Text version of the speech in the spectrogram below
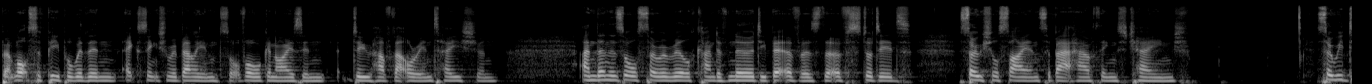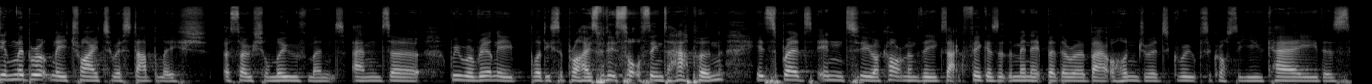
but lots of people within Extinction Rebellion sort of organising do have that orientation. And then there's also a real kind of nerdy bit of us that have studied social science about how things change. So we deliberately tried to establish a social movement, and uh, we were really bloody surprised when it sort of seemed to happen. It spread into, I can't remember the exact figures at the minute, but there are about 100 groups across the UK. There's,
